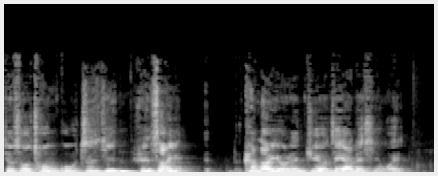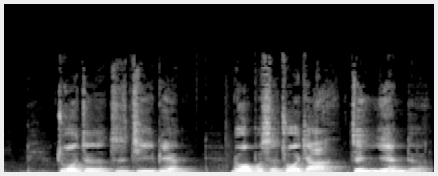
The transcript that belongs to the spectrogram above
就说从古至今很少有看到有人具有这样的行为。作者之机变，若不是作家怎验得？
